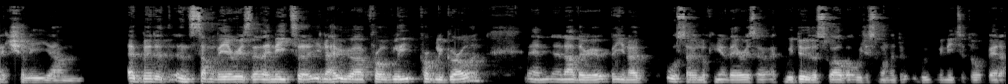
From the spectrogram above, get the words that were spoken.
actually um, admitted in some of the areas that they need to, you know, uh, probably probably grow in, and, another, you know, also looking at the areas that we do this well, but we just want to do, we, we need to do it better.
